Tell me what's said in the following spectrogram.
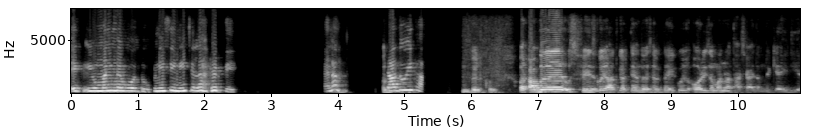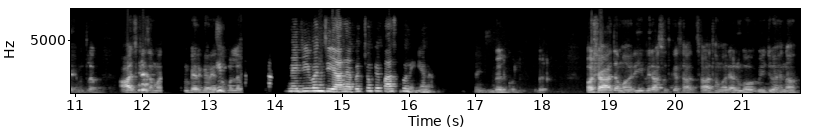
एक ह्यूमन में वो दुखनी सी नहीं चला करती। है ना? जादू ही था। बिल्कुल। और अब उस फ़ेज़ को याद करते हैं तो ऐसा लगता है कि कोई और ही जमाना था शायद हमने क्या ही जिया है। मतलब आज के जमाने कंपेयर करें तो मतलब ने जीवन जिया है बच्चों के पास तो नहीं है ना। नहीं बिल्कुल बिल्कुल। और शायद हमारी विरासत के साथ साथ हमारे अनुभव भी जो है ना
